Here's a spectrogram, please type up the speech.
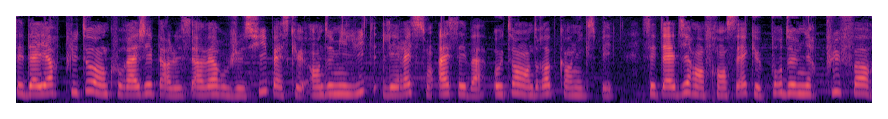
C'est d'ailleurs plutôt encouragé par le serveur où je suis parce qu'en 2008, les restes sont assez bas, autant en drop qu'en XP. C'est-à-dire en français que pour devenir plus fort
